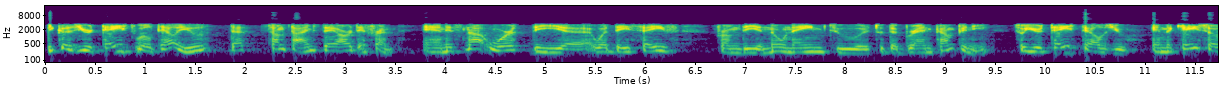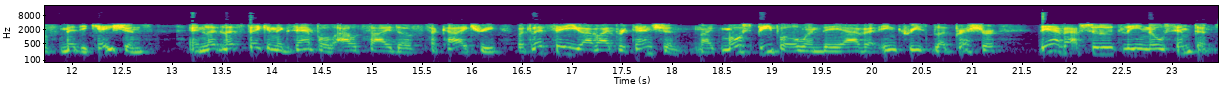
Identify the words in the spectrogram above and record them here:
Because your taste will tell you that sometimes they are different. And it's not worth the uh, what they save from the no name to uh, to the brand company. So your taste tells you. In the case of medications, and let, let's take an example outside of psychiatry, but let's say you have hypertension. Like most people, when they have increased blood pressure, they have absolutely no symptoms.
